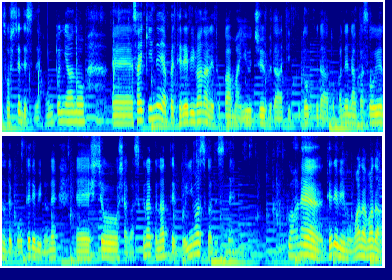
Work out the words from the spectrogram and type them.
そしてですね、本当にあの、えー、最近ね、やっぱりテレビ離れとか、まあ、YouTube だ、TikTok だとかね、なんかそういうので、こう、テレビのね、え、視聴者が少なくなっててると言いますかですね、僕はね、テレビもまだまだ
